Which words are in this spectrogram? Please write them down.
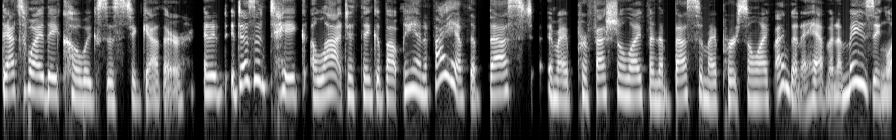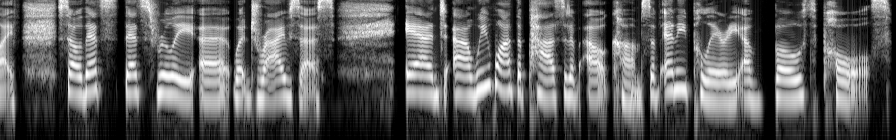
that's why they coexist together. And it, it, doesn't take a lot to think about, man, if I have the best in my professional life and the best in my personal life, I'm going to have an amazing life. So that's, that's really uh, what drives us. And uh, we want the positive outcomes of any polarity of both poles.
